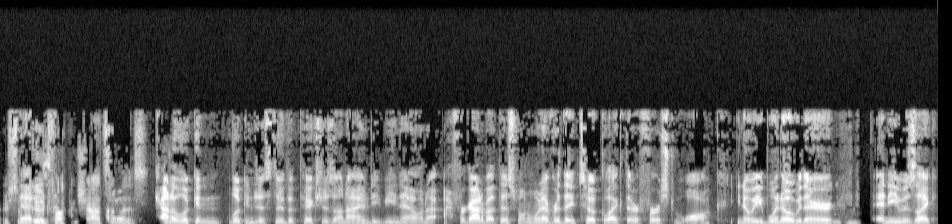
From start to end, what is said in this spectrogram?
there's some That good is- fucking shots in this. kind of looking looking just through the pictures on IMDb now, and I, I forgot about this one. Whenever they took like their first walk, you know, he went over there Mhm. and he was like,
